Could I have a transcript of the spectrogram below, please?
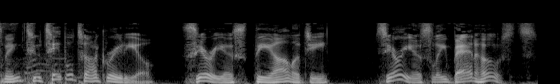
Listening to Table Talk Radio. Serious theology. Seriously bad hosts.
